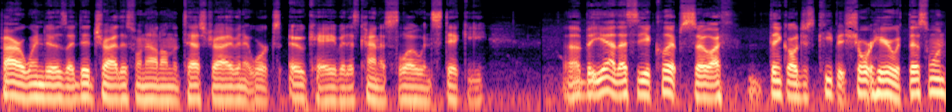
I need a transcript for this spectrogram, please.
Power windows, I did try this one out on the test drive and it works okay, but it's kind of slow and sticky. Uh, but yeah, that's the Eclipse. So I think I'll just keep it short here with this one.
